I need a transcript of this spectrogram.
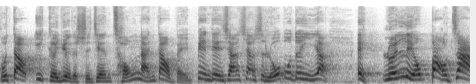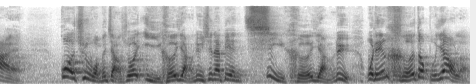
不到一个月的时间，从南到北，变电箱像是萝卜墩一样，哎，轮流爆炸，哎。过去我们讲说以核养绿，现在变弃核养绿，我连核都不要了。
